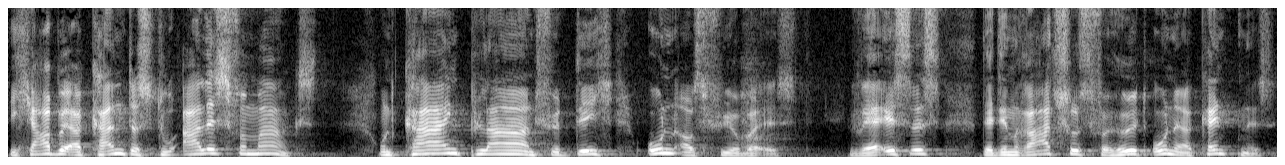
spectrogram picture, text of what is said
Ich habe erkannt, dass du alles vermagst und kein Plan für dich unausführbar ist. Wer ist es, der den Ratschluss verhüllt ohne Erkenntnis?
